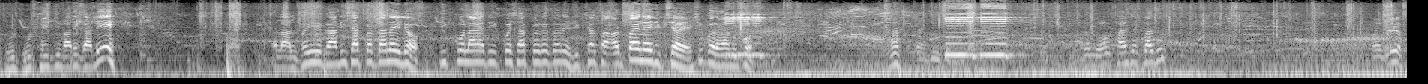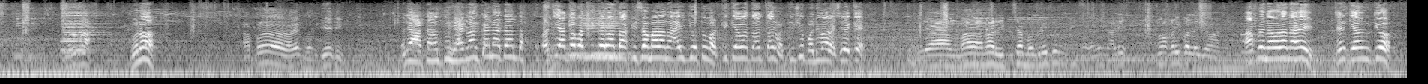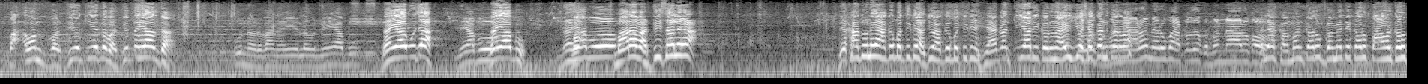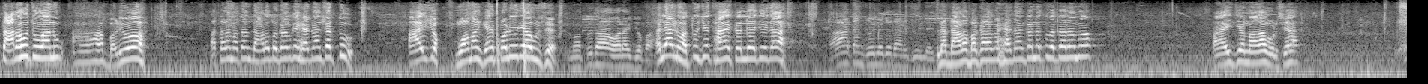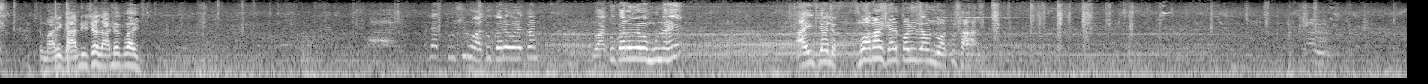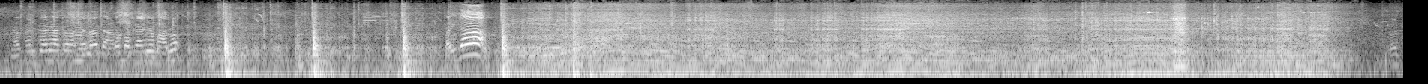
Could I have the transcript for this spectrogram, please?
ધૂળ ધૂળ થઈ ગઈ મારી ગાડી. લાલભાઈ ગાડી સાફ કરતા નહીં લ્યો. ઇકો લાયા તો ઇકો સાફ કરે કરે રિક્ષા અડતાય નહીં રિક્ષા એ શું કરવાનું કહો? થાય છે એક બાજુ? બોલો. આપણે એક વધી હતી એટલે આ તું હેડલાઇન કર ના તને તો. હજી આગળ ભરતી કરવાનું બાકી છે મારા ને આવી ગયો તું. ભરતી કહેવા તાર તાર ભરતી શું ભલી વાર હશે કે? અમારા આ મારા અમારી રિક્ષા બગડી હતી ચોકડી પર લઈ જવાની. આપણે નવરા નહીં. જેને કેમ કયો? આમ ભરતીઓ કીએ એટલે ભરતીઓ નહીં હાલતા. હું નરવા નહીં એટલે નહીં આબુ. નહીં આબુ જા. નહીં આબુ. નહીં આબુ. નહીં આબુ. મારા ભરતી ચાલે આ. દેખાતું નહીં અગરબત્તી કઈ હજુ અગરબત્તી કઈ હેડવાની તૈયારી કરું આવી ગયો સેકન્ડ કરવા. મારો મેરો બા આટલો તો કમન ના આરો. એટલે કમન કરું ગમે તે કરું પાવર કરું તારે હું જોવાનું? હા બળ્યો. અત્યારે મતલબ દાડો બગાડ કઈ હેડવાન કરતું આવી જો મોમાન ઘેર પડ્યું રહેવું છે. નહોતું થા વરાગ જો પા એટલે નહોતું જે થાય કરી લેજે જા. હા તમે જોઈ લેજો તાને જોઈ લેજો. એટલે દાડો બગાડ કઈ હેડવાન કર નતું અત્યારેમાં. આવી જે મારા ઓળશ્યા મારી ગાડી છે લાડકભાઈ એટલે તું શું વાતું કરે હોય કન? વાતું કરો એવો હું નહીં. આવી જલ હું અમારા ઘેર પડી રહ્યું નહોતું સાહ નકલ કર્યા તો પેલા દાડો બગાડ્યો મારો. થઈ જા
